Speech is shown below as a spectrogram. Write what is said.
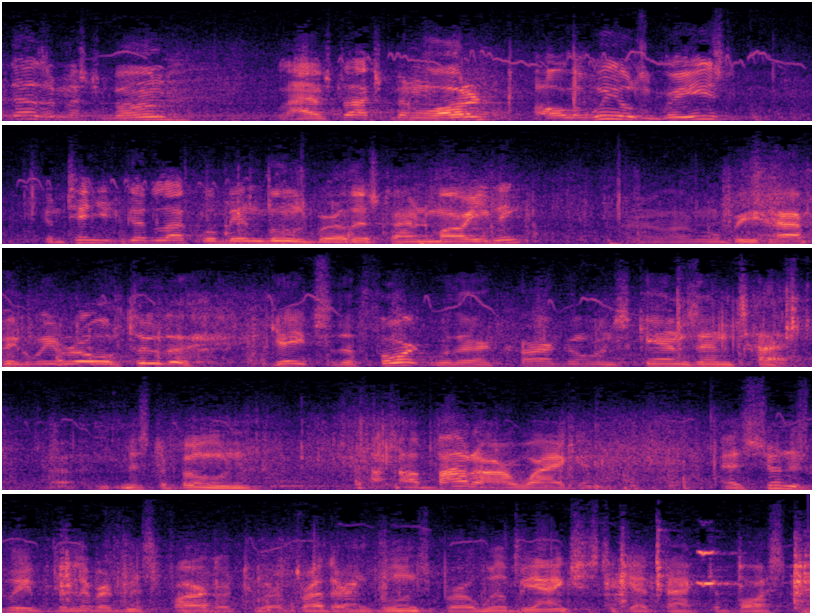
That does it, Mr. Boone. Livestock's been watered, all the wheels greased. Continued good luck, we'll be in Boonesboro this time tomorrow evening. Well, I'm going to be happy we roll through the gates of the fort with our cargo and skins in tight. Uh, Mr. Boone, about our wagon. As soon as we've delivered Miss Fargo to her brother in Boonesboro, we'll be anxious to get back to Boston.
